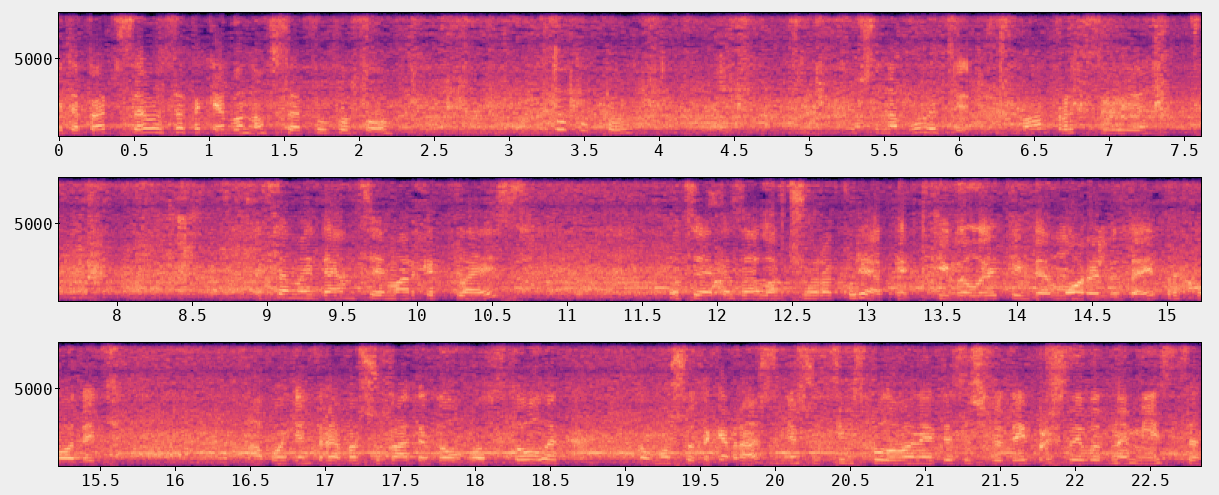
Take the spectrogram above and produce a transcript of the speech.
І тепер все оце таке воно все фу-фу-фу. Що на вулиці бар працює. І це ми йдемо в цей маркетплейс. Оце я казала вчора курятник такий великий, де море людей приходить. А потім треба шукати довго столик, тому що таке враження, що 7,5 тисяч людей прийшли в одне місце,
